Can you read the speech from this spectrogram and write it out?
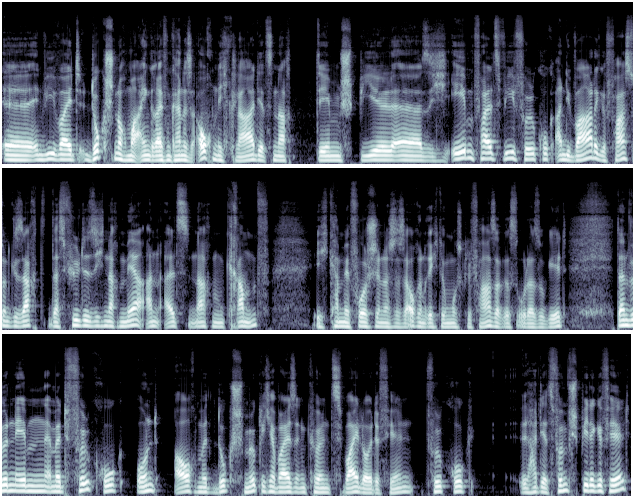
Äh, inwieweit Duxch nochmal eingreifen kann, ist auch nicht klar. Jetzt nach dem Spiel äh, sich ebenfalls wie Füllkrug an die Wade gefasst und gesagt, das fühlte sich nach mehr an als nach einem Krampf. Ich kann mir vorstellen, dass das auch in Richtung Muskelfaserriss oder so geht. Dann würden eben mit Füllkrug und auch mit Duxch möglicherweise in Köln zwei Leute fehlen. Füllkrug hat jetzt fünf Spiele gefehlt.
